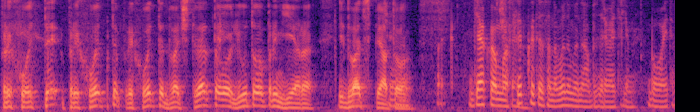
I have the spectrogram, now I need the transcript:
Приходьте, приходьте, приходьте 24 лютого прем'єра і 25-го. Так. Дякуємо. Слідкуйте за новинами на обозрівателі. Бувайте.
